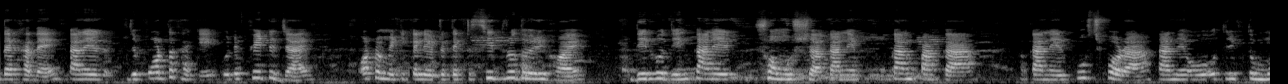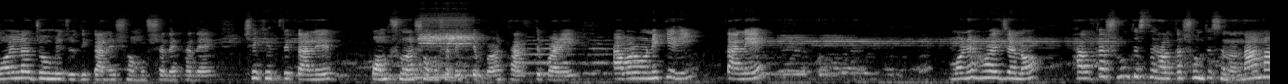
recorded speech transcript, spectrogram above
দেখা দেয়, কানের যে পর্দা থাকে ওটা ফেটে যায় অটোমেটিক্যালি ওটাতে একটা ছিদ্র তৈরি হয়। দীর্ঘদিন কানের সমস্যা, কানে কান পাকা, কানের পুঁচ পড়া, কানে অতিরিক্ত ময়লা জমে যদি কানের সমস্যা দেখা দেয়, সেক্ষেত্রে কানের কম শোনার সমস্যা দেখতে থাকতে পারে। আবার অনেকেরই কানে মনে হয় যেন হালকা শুনতেছে হালকা শুনতেছে না। নানা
